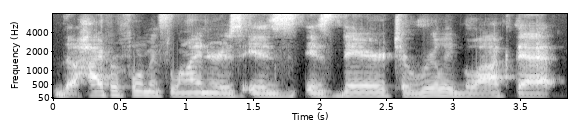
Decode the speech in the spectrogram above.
the high performance liners is is there to really block that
